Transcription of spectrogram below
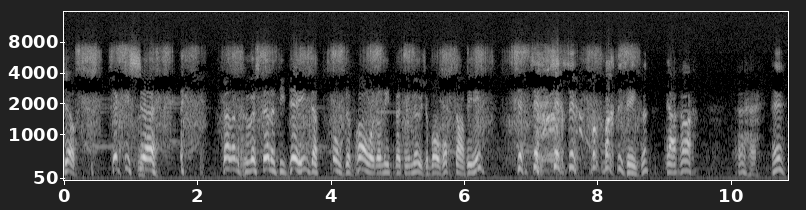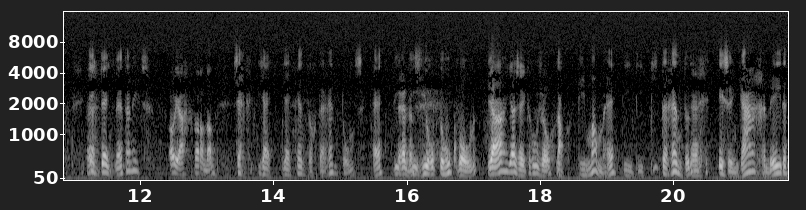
Zo. Zeg, het is eh, wel een geruststellend idee dat onze vrouwen er niet met hun neuzen bovenop staan, vind? Zeg, zeg, zeg, zeg, wa- wacht eens even. Ja, graag. Hè? Ik denk net aan iets. Oh ja, waarom dan? Zeg, jij, jij kent toch de Rentons, hè? Die, die hier op de hoek wonen? Ja, jazeker, hoezo? Nou, die man, hè, die, die Pieter Renten, Eh. is een jaar geleden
